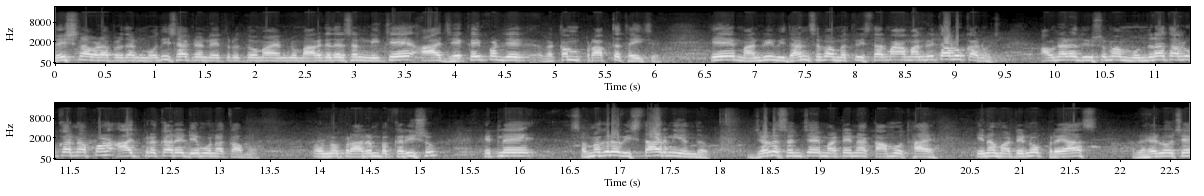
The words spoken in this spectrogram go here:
દેશના વડાપ્રધાન મોદી સાહેબના નેતૃત્વમાં એમનું માર્ગદર્શન નીચે આ જે કંઈ પણ જે રકમ પ્રાપ્ત થઈ છે, એ માંડવી વિધાનસભા મત વિસ્તારમાં, આ માંડવી તાલુકાનું છે. આવનારા દિવસોમાં મુન્દ્રા તાલુકાના પણ આ જ પ્રકારે ડેમોના કામોનો પ્રારંભ કરીશું. એટલે સમગ્ર વિસ્તારની અંદર જળ સંચય માટેના કામો થાય, એના માટેનો પ્રયાસ રહેલો છે.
